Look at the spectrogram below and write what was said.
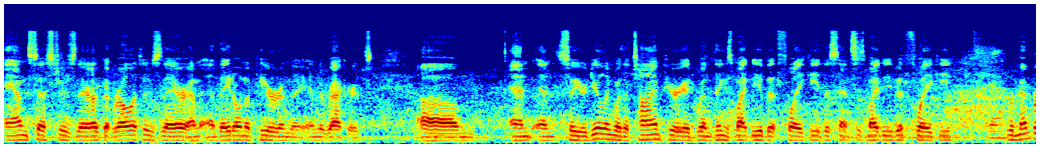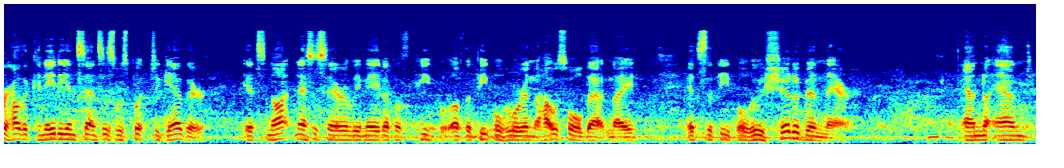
ancestors there, I've got relatives there, and, and they don't appear in the in the records. Um, and, and so you're dealing with a time period when things might be a bit flaky, the census might be a bit flaky. Remember how the Canadian census was put together. It's not necessarily made up of people of the people who were in the household that night. It's the people who should have been there and and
